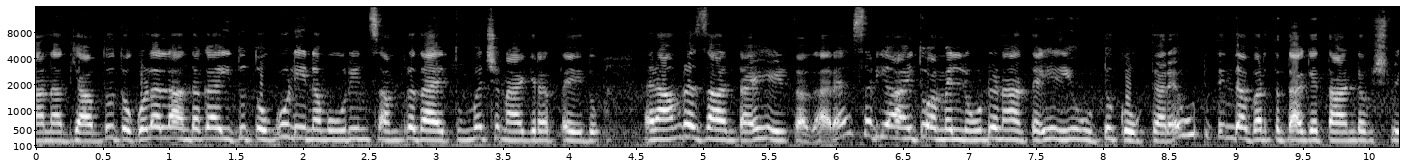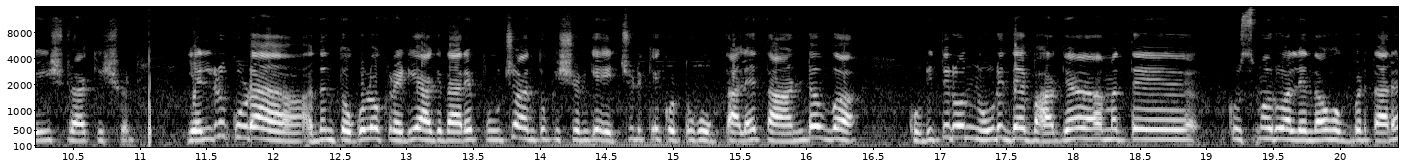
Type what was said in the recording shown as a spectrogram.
ನಾನು ಅದು ಯಾವುದು ತೊಗೊಳ್ಳಲ್ಲ ಅಂದಾಗ, ಇದು ತಗೊಳ್ಳಿ, ನಮ್ಮ ಊರಿನ ಸಂಪ್ರದಾಯ ತುಂಬ ಚೆನ್ನಾಗಿರುತ್ತೆ ಇದು. ರಾಮರಸ ಅಂತ ಹೇಳ್ತಾ ಇದ್ದಾರೆ ಸರಿ, ಆಯಿತು, ಆಮೇಲೆ ನೋಡೋಣ ಅಂತ ಹೇಳಿ ಊಟಕ್ಕೆ ಹೋಗ್ತಾರೆ. ಊಟದಿಂದ ಬರ್ತದಾಗೆ ತಾಂಡವ್, ಶ್ರೇಷ್ಠ, ಕಿಶೋರ್ ಎಲ್ಲರೂ ಕೂಡ ಅದನ್ನು ತಗೊಳ್ಳೋಕೆ ರೆಡಿ ಆಗಿದ್ದಾರೆ. ಪೂಜಾ ಅಂತೂ ಕಿಶನ್ಗೆ ಎಚ್ಚರಿಕೆ ಕೊಟ್ಟು ಹೋಗ್ತಾಳೆ. ತಾಂಡವ್ ಕುಡಿತಿರೋದು ನೋಡಿದ್ದೆ. ಭಾಗ್ಯ ಮತ್ತು ಕುಸ್ಮರು ಅಲ್ಲಿಂದ ಹೋಗ್ಬಿಡ್ತಾರೆ.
